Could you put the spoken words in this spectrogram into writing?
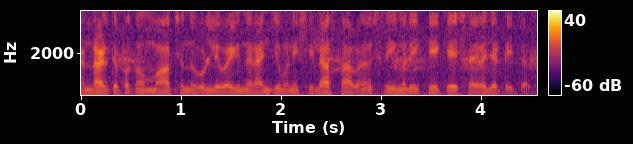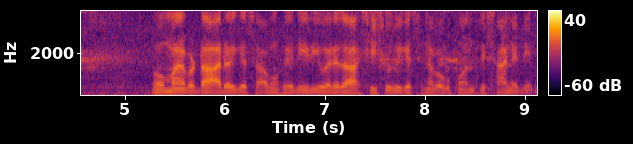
രണ്ടായിരത്തി പത്തൊമ്പത് മാർച്ച് ഒന്ന് വെള്ളി വൈകുന്നേരം അഞ്ച് മണി ശിലാസ്ഥാപനം Shrimati K K Shailaja teacher. ബഹുമാനപ്പെട്ട ആരോഗ്യ സാമൂഹിക നീതി വനിതാ ശിശു വികസന വകുപ്പ് മന്ത്രി സാന്നിധ്യം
